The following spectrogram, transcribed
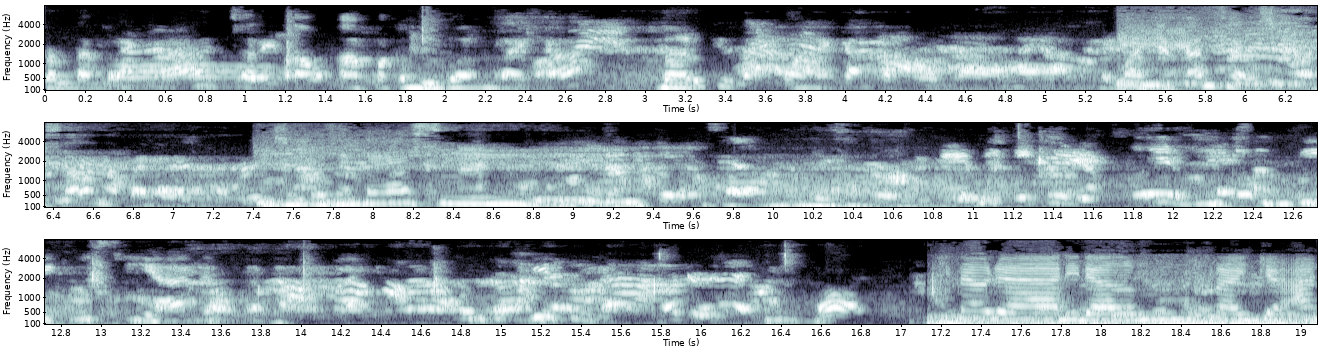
tentang mereka, cari tahu apa kebutuhan mereka, baru kita konekkan ke produk. Kebanyakan sales pasar ngapain? Langsung presentasi dan itu adalah kesalahan. Oke, berarti itu udah clear untuk B2C ya. Dan gitu ya. Oke. Bye. Kita udah di dalam kerajaan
